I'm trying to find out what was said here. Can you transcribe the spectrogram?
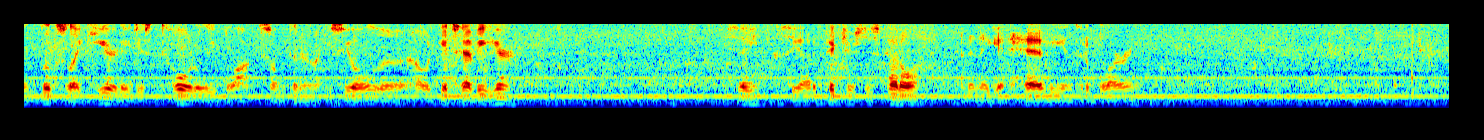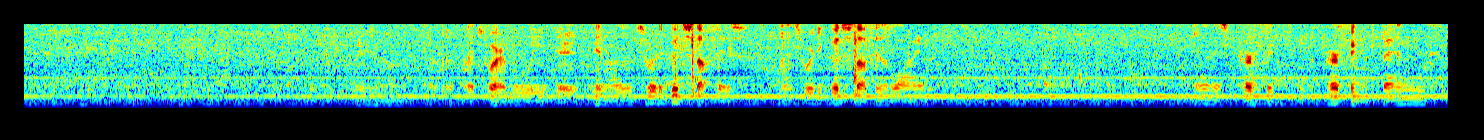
It looks like here they just totally blocked something out. You see all the how it gets heavy here? You see? See how the pictures just cut off? And then they get heavy into the blurring. That's where I believe there, you know, that's where the good stuff is. That's where the good stuff is lying. And this perfect, perfect bend.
